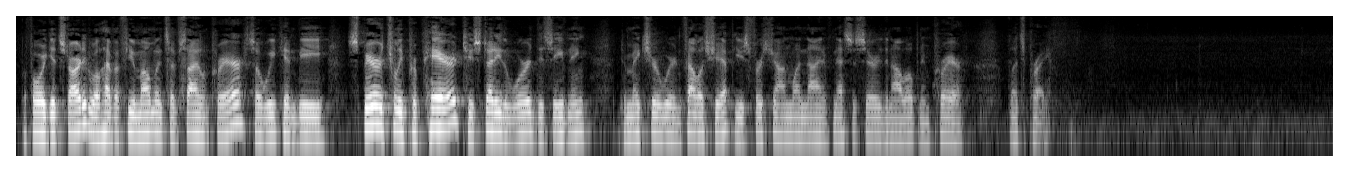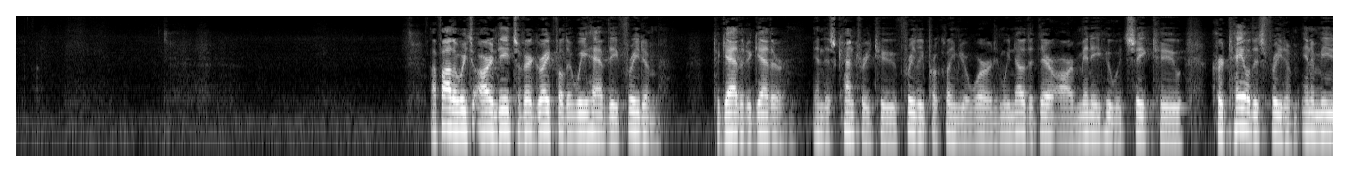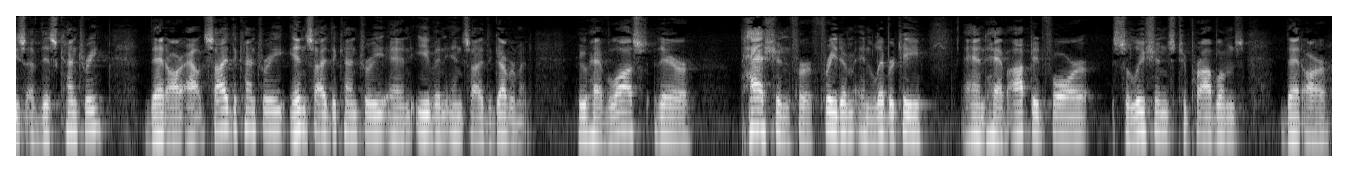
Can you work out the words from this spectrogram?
Before we get started, we'll have a few moments of silent prayer so we can be spiritually prepared to study the word this evening to make sure we're in fellowship. Use 1 John 1 9 if necessary, then I'll open in prayer. Let's pray. Our Father, we are indeed so very grateful that we have the freedom to gather together in this country to freely proclaim your word. And we know that there are many who would seek to curtail this freedom, enemies of this country that are outside the country, inside the country, and even inside the government, who have lost their passion for freedom and liberty and have opted for solutions to problems that are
